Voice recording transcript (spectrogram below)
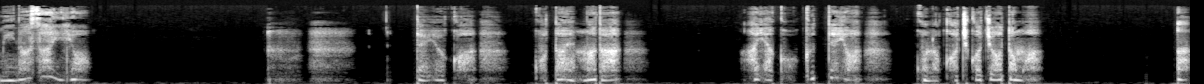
見なさいよ。っていうか、答えまだ。早く送ってよ、このカチカチ頭。あ、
